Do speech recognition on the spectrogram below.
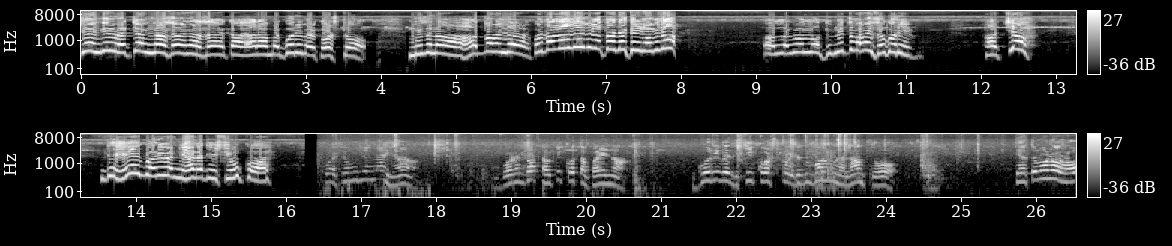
ট্যাঙ্গের ট্যাঙ্ক না চায় না চায় কায়, আর আমরা গরিবের কষ্ট। বুঝে না, হাত না তো দেখতে আমি তো আল্লাহ আল্লাহ, তুমি তো বানাইছো গরিব। আচ্ছা দেহে গরিবের নিহাগা দিয়ে সুখ কয়? পয়সা বুঝে নাই বড় দরটাও ঠিক করতে পারি না। গরিবের কি কষ্ট, এটা তো বড় না নাম তো? তে তো মনে হলো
